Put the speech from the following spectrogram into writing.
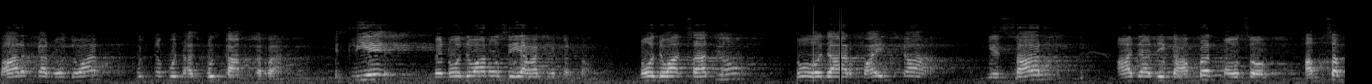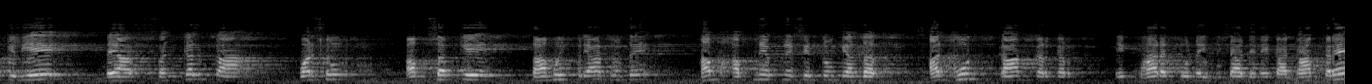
भारत का नौजवान कुछ न कुछ अद्भुत काम कर रहा है। इसलिए मैं नौजवानों से यह आग्रह करता हूँ। नौजवान साथियों 2022 का ये साल आज़ादी का अमृत महोत्सव हम सबके लिए नया संकल्प का वर्ष हम सबके सामूहिक प्रयासों से हम अपने अपने क्षेत्रों के अंदर अद्भुत काम कर कर एक भारत को नई दिशा देने का काम करें,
